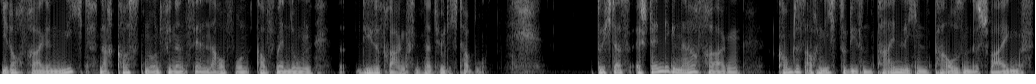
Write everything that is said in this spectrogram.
Jedoch frage nicht nach Kosten und finanziellen Aufwendungen. Diese Fragen sind natürlich tabu. Durch das ständige Nachfragen kommt es auch nicht zu diesen peinlichen Pausen des Schweigens,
